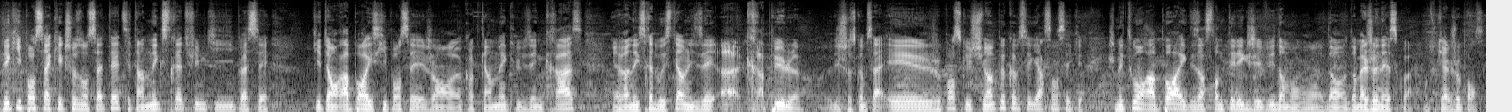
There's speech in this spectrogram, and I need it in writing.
dès qu'il pensait à quelque chose dans sa tête, c'était un extrait de film qui passait, qui était en rapport avec ce qu'il pensait. Genre, quand un mec lui faisait une crasse, il y avait un extrait de western, on lui disait Ah, crapule Des choses comme ça. Et je pense que je suis un peu comme ce garçon, c'est que je mets tout en rapport avec des instants de télé que j'ai vus dans, mon, dans ma jeunesse, quoi. En tout cas, je pense.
